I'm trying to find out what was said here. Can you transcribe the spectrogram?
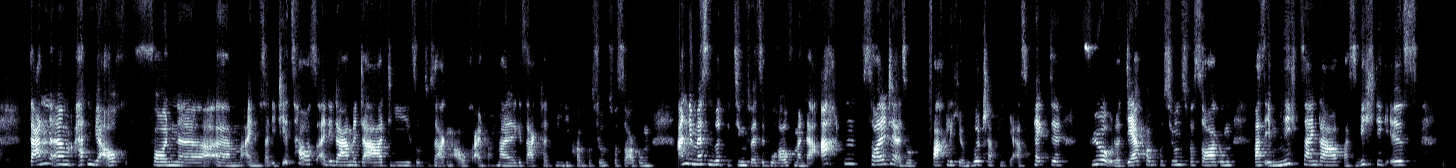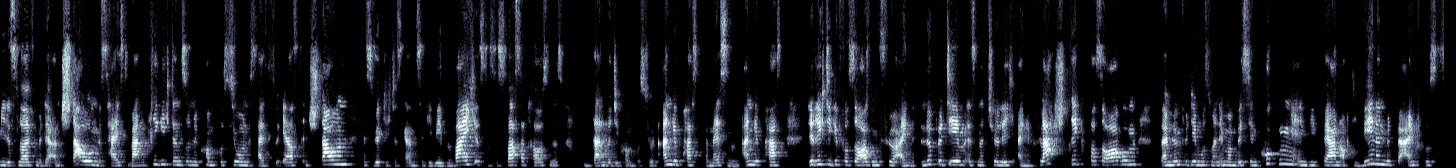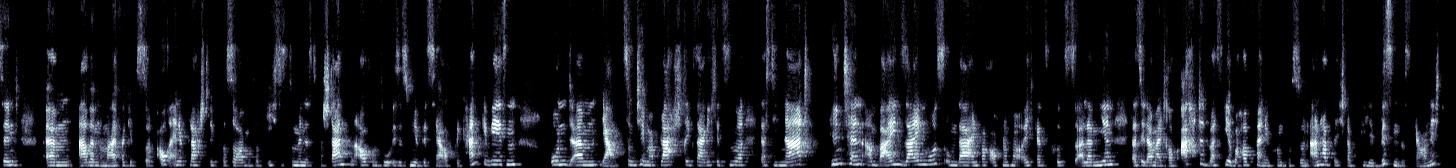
Dann ähm, hatten wir auch von äh, ähm, einem Sanitätshaus eine Dame da, die sozusagen auch einfach mal gesagt hat, wie die Kompressionsversorgung angemessen wird, beziehungsweise worauf man da achten sollte, also fachliche und wirtschaftliche Aspekte für oder der Kompressionsversorgung, was eben nicht sein darf, was wichtig ist, wie das läuft mit der Anstauung. Das heißt, wann kriege ich denn so eine Kompression? Das heißt, zuerst entstauen, dass wirklich das ganze Gewebe weich ist, dass das Wasser draußen ist und dann wird die Kompression angepasst, vermessen und angepasst. Die richtige Versorgung für ein Lymphedem ist natürlich eine Flachstrickversorgung. Beim Lymphedem muss man immer ein bisschen gucken, inwiefern auch die Venen mit beeinflusst sind. Ähm, aber im Normalfall gibt es dort auch eine Flachstrickversorgung, so habe ich es zumindest verstanden auch und so ist es mir bisher auch bekannt gewesen. Und ähm, ja, zum Thema Flachstrick sage ich jetzt nur, dass die Naht hinten am Bein sein muss, um da einfach auch nochmal euch ganz kurz zu alarmieren, dass ihr da mal drauf achtet, was ihr überhaupt für eine Kompression anhabt. Ich glaube, viele wissen das gar nicht.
